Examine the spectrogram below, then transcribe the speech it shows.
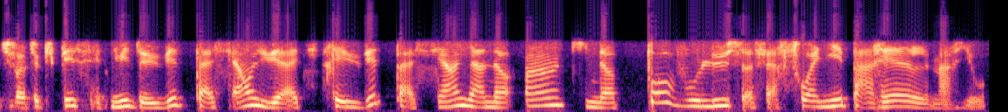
tu vas t'occuper cette nuit de huit patients. On lui a attitré huit patients. Il y en a un qui n'a pas voulu se faire soigner par elle, Mario.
